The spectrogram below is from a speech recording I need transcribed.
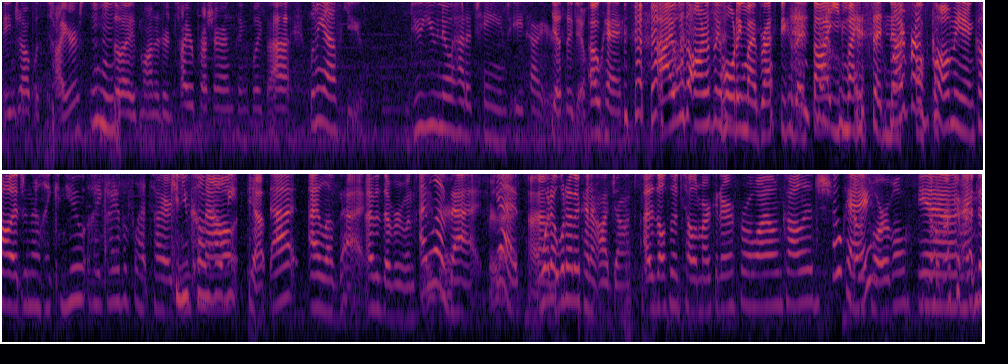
main job was tires, Mm-hmm. so I monitored tire pressure and things like that. Let me ask you. Do you know how to change a tire? Yes, I do. Okay. I was honestly holding my breath because I thought you might have said no. My friends call me in college and they're like, "Can you like I have a flat tire? Can you come help me? out?" Yep. That I love that. I was everyone's. I love that. for yes. That. what Um, what other kind of odd jobs? I was also a telemarketer for a while in college. Okay. That was horrible. yeah, Don't recommend I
